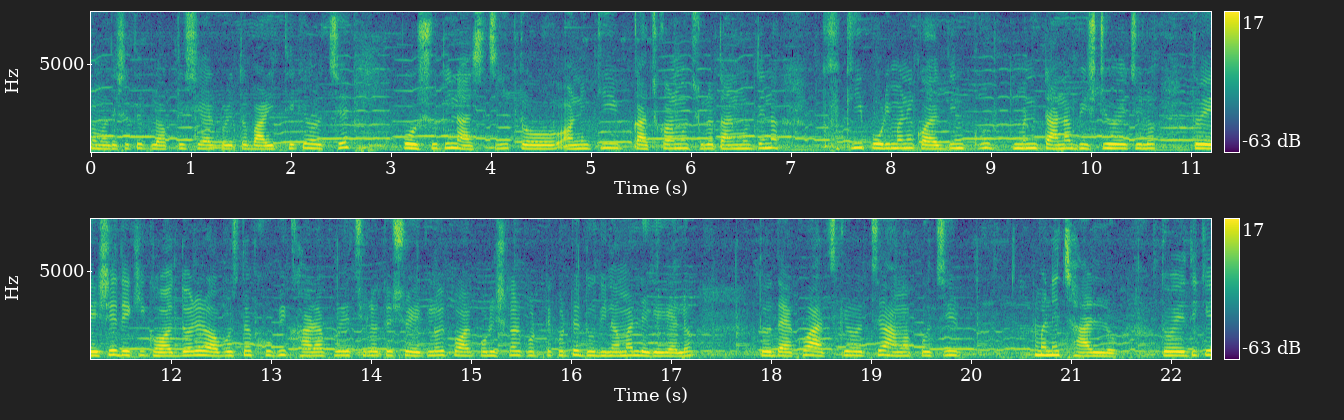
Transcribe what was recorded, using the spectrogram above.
তোমাদের সাথে ব্লগটি শেয়ার করি। তো বাড়ির থেকে হচ্ছে পরশু দিন আসছি, তো অনেকই কাজকর্ম ছিল, তার মধ্যে না কী পরিমাণে কয়েকদিন খুব মানে টানা বৃষ্টি হয়েছিল, তো এসে দেখি ঘর দুয়ারের অবস্থা খুবই খারাপ হয়েছিল, তো সেগুলোই পরিষ্কার করতে করতে দুদিন আমার লেগে গেল। তো দেখো আজকে হচ্ছে আমাপচি মানে ছাড়লো, তো এদিকে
